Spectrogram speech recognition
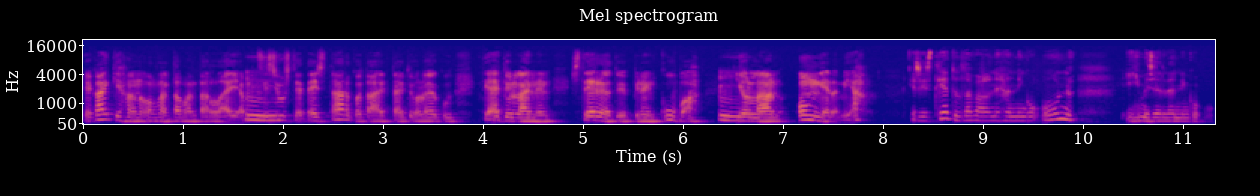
Ja kaikkihan ollaan tavan tallaajia, mutta Mm. siis just, että ei se tarkoita, että täytyy olla joku tietynlainen stereotyyppinen kuva, Mm. jolla on ongelmia. Ja siis tietyllä tavalla nehän niinku on ihmiselle niinku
